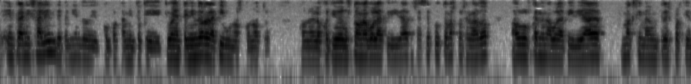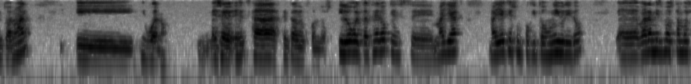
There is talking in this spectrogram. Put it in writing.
entran y salen dependiendo del comportamiento que, vayan teniendo relativo unos con otros. Con el objetivo de buscar una volatilidad, o sea, ser producto más conservador, vamos buscando una volatilidad máxima de un 3% anual y, bueno, ese está centrado en fondos. Y luego el tercero, que es eh, Mayak. Mayak es un poquito un híbrido, eh, ahora mismo estamos,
